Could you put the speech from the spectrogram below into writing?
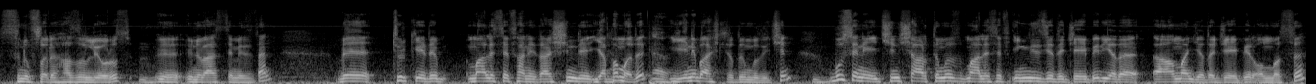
sınıfları hazırlıyoruz e, üniversitemizden. Ve Türkiye'de maalesef hani daha şimdi yapamadık Evet. yeni başladığımız için. Bu sene için şartımız maalesef İngilizce'de C1 ya da Almanca'da C1 olması.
